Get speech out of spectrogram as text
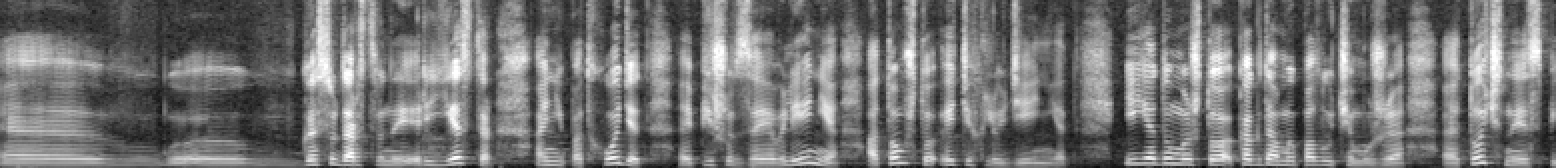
э, в государственный реестр, они подходят, пишут заявление о том, что этих людей нет. И я думаю, что когда мы получим уже точные списки,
